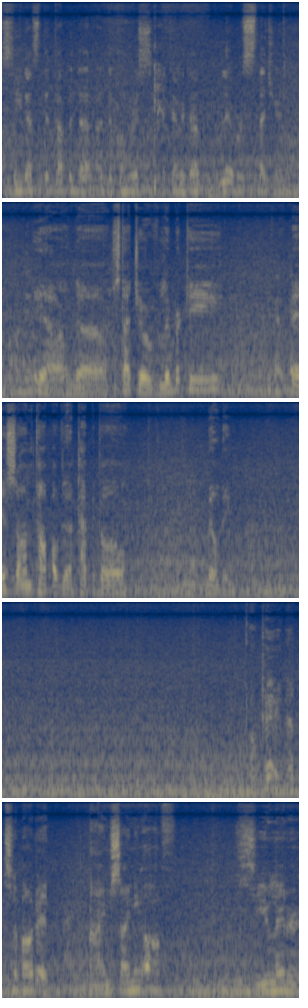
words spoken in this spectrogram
See, that's the top of the uh, the Congress, the Capitol, Liberty statue, you know, over there. yeah the statue of liberty is on top of the Capitol building. Okay, that's about it. I'm signing off. See you later.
